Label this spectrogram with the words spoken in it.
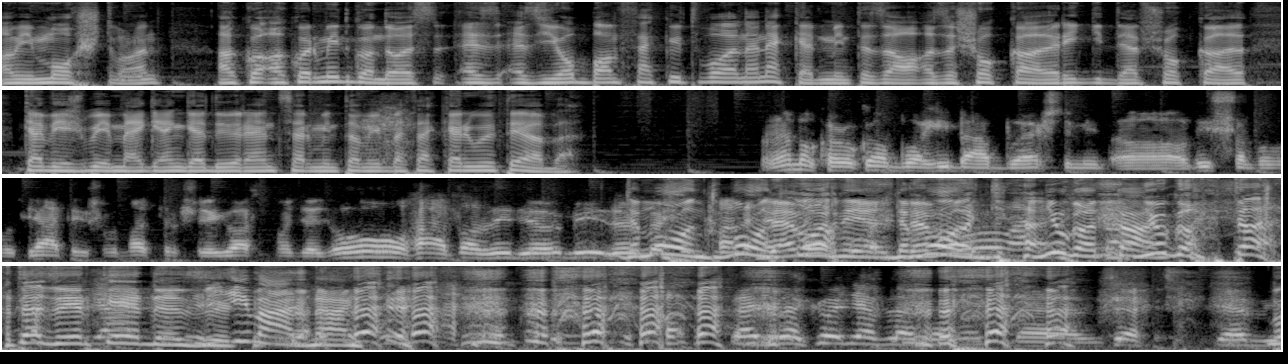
ami most van, akkor, akkor mit gondolsz, ez, ez jobban feküdt volna neked, mint ez a, az a sokkal rigidebb, sokkal kevésbé megengedő rendszer, mint amibe te kerültél be? Nem akarok abba a hibába esni, mint a visszavonult játékosok nagy többsége azt mondja, hogy ó, hát az idő, mi idő De mond, mond, De Kornél, de de mond, mondja. nyugodtan. Nyugodtan, hát ezért kérdezzük. Imádnánk. Egyre könnyebb lenne. Nem, se, semmi.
